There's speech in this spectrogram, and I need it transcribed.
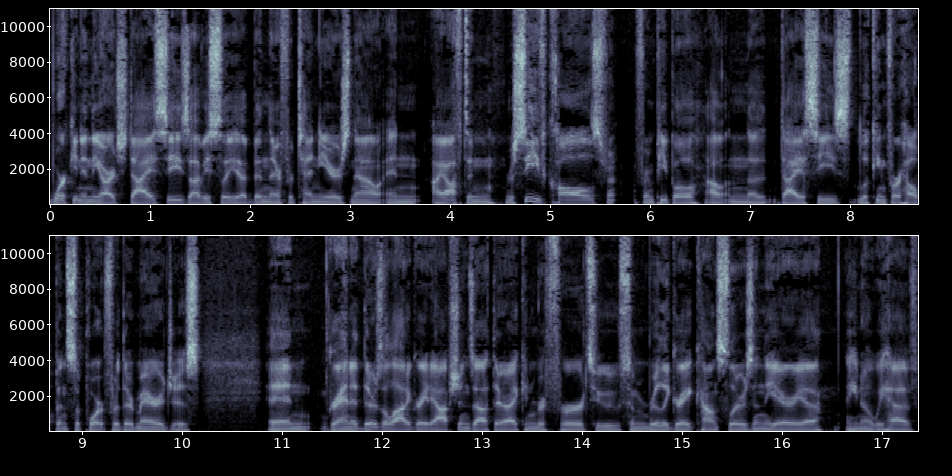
working in the archdiocese. Obviously, I've been there for 10 years now, and I often receive calls from, from people out in the diocese looking for help and support for their marriages. And granted, there's a lot of great options out there. I can refer to some really great counselors in the area. You know, we have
